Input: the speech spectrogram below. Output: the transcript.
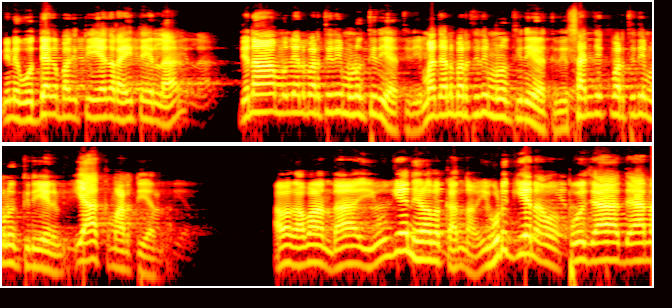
ನಿನಗೆ ಉದ್ಯೋಗ ಭಕ್ತಿ ಏನಾರ ಐತೆ ಇಲ್ಲ? ದಿನ ಮುಂಜಾನೆ ಬರ್ತಿದಿ? ಮುಣುಗ್ತಿದಿ ಹೇಳ್ತಿದಿ. ಮಧ್ಯಾಹ್ನ ಬರ್ತಿದಿ? ಮುಣುಗ್ತಿದಿ ಹೇಳ್ತಿದಿ. ಸಂಜೆಗೆ ಬರ್ತಿದಿ? ಮುಣುಗ್ತಿದಿ ಏನು? ಯಾಕೆ ಮಾಡ್ತೀಯ ಅಂತ. ಅವಾಗ ಅವ ಅಂದ ಇವಾಗೇನು ಹೇಳ್ಬೇಕಂದ ಈ ಹುಡುಗ ಏನು ಅವ? ಪೂಜಾ, ಧ್ಯಾನ,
